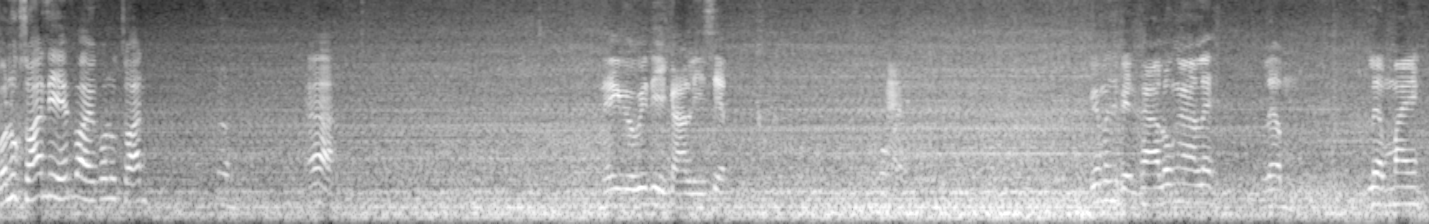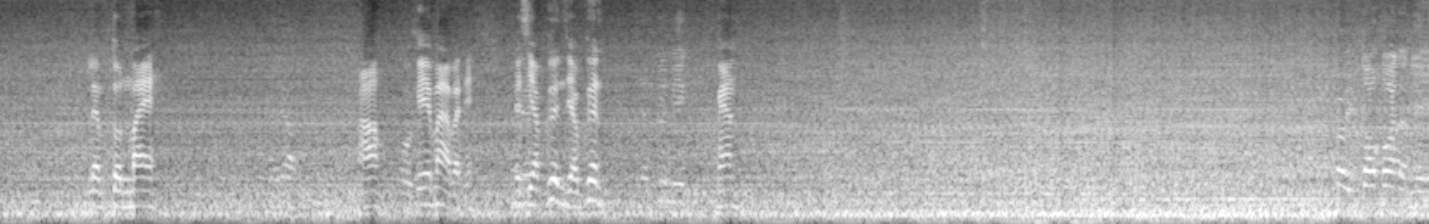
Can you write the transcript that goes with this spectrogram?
กดลูกศรดิเห็นบ่อยกดลูกศรเพิ่มอ่านี่คือวิธีการรีเซ็ตคือมันจะเป็นคาโรงงานเลย เริ่ม เริ่มใหม่ เริ่มต้นใหม่เดี๋ยวเดี๋ยวเอาโอเคมากแบบนี้ไปเสียบขึ้นเสียบขึ้นเดี๋ยวขึ้นอีกแมนก็อีกตัวคอนอันนี้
